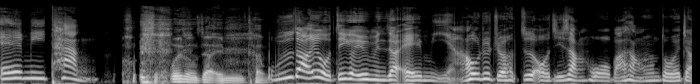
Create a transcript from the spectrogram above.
Amy Tang。为什么为什么叫 Amy 看？我不知道，因为我第一个英文名字叫 Amy 啊，然后我就觉得就是耳机上或我爸上都会叫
